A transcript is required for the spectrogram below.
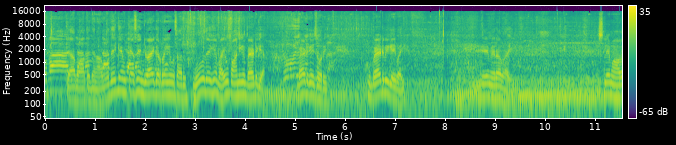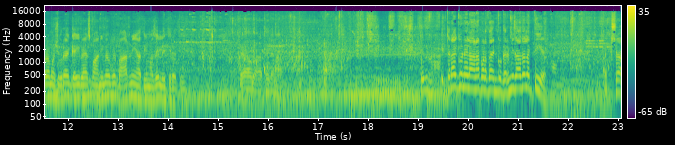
क्या बात है जनाब। वो देखें वो कैसे एंजॉय कर रही हैं वो सारी। वो देखें भाई वो पानी में बैठ गया। बैठ गई सॉरी वो बैठ भी गई भाई। ये मेरा भाई। इसलिए मुहावरा मशहूर है गई भैंस पानी में फिर बाहर नहीं आती मज़े लेती रहती है। क्या बात है जनाब। फिर इतना क्यों नहलाना पड़ता है? इनको गर्मी ज़्यादा लगती है। अच्छा।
